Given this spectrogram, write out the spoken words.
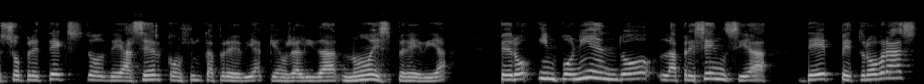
sobre texto de hacer consulta previa, que en realidad no es previa, pero imponiendo la presencia de Petrobras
